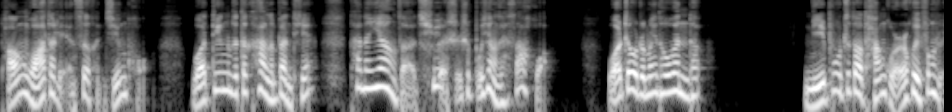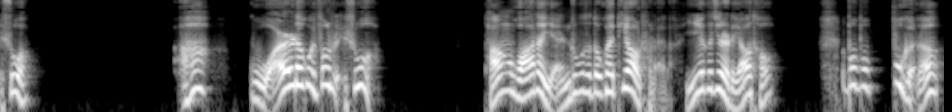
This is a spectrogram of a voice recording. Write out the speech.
唐华的脸色很惊恐。我盯着他看了半天，他那样子确实是不像在撒谎。我皱着眉头问他：“你不知道唐果儿会风水术？”啊，果儿他会风水术？唐华的眼珠子都快掉出来了，一个劲儿的摇头：“不不，不可能！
